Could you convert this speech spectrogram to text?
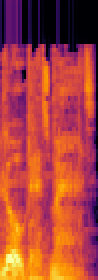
Logras más.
